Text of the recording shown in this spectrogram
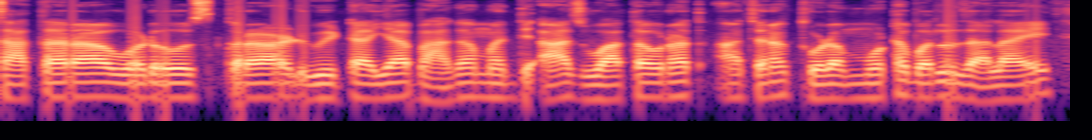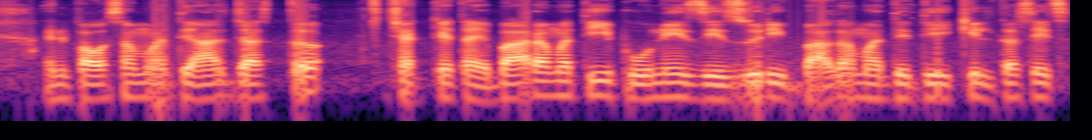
सातारा वडोस कराड विटा या भागामध्ये आज वातावरणात अचानक थोडा मोठा बदल झाला आहे आणि पावसामध्ये आज जास्त शक्यता आहे. बारामती पुणे जेजुरी भागामध्ये देखील तसेच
